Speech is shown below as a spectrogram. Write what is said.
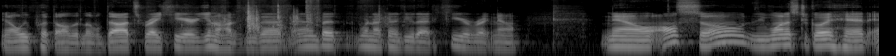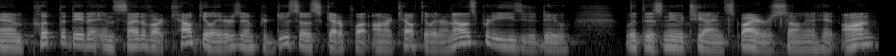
You know, we put all the little dots right here. You know how to do that, but we're not going to do that here right now. Now also, you want us to go ahead and put the data inside of our calculators and produce a scatter plot on our calculator. Now that's pretty easy to do with this new TI Nspire. So I'm going to hit on.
